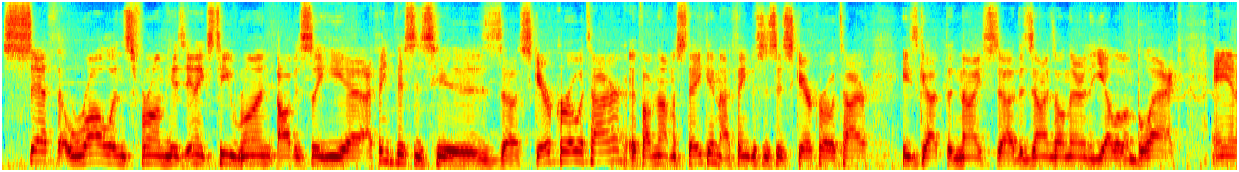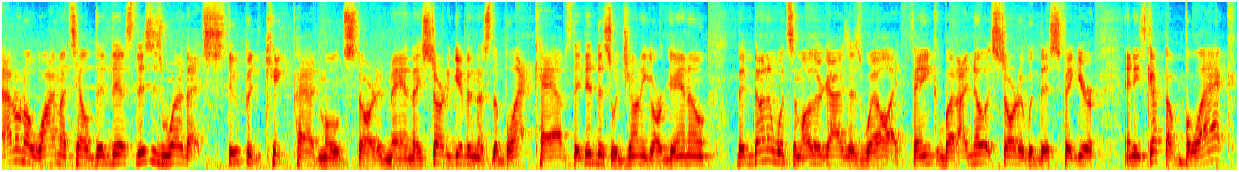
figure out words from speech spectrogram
Seth Rollins from his NXT run. Obviously, he uh, I think this is his uh, Scarecrow attire, if I'm not mistaken. I think this is his Scarecrow attire. He's got the nice uh, designs on there in the yellow and black. And I don't know why Mattel did this. This is where that stupid kick pad mold started, man. They started giving us the black calves. They did this with Johnny Gargano. They've done it with some other guys as well, I think. But I know it started with this figure. And he's got the black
